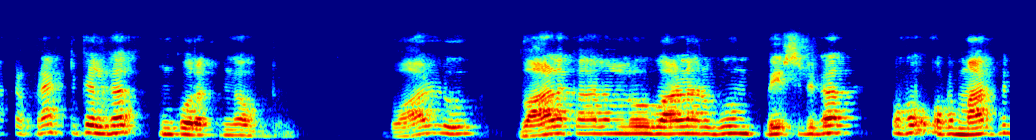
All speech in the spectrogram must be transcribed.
అక్కడ ప్రాక్టికల్గా ఇంకో రకంగా ఉంటుంది. వాళ్ళు వాళ్ళ కాలంలో వాళ్ళ అనుభవం బేస్డ్గా ఒక ఒక మార్గం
